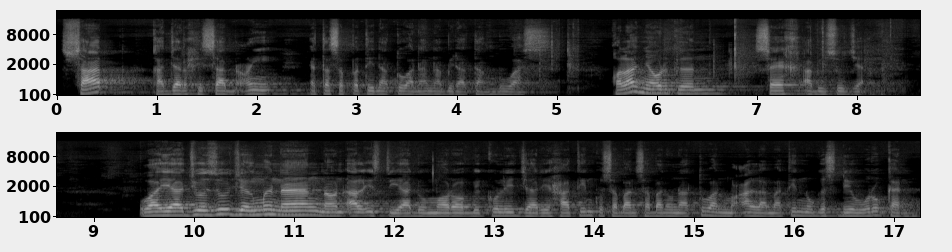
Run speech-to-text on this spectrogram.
sad kajar hisabi eta seperti natuanana binatang buas. Kala nyaurkeun Syekh Abi Suja. waya juzu jeung menang. Naon al-istiadu moro bikuli jari hatin ku saban-saban unatuan mu'alamatin nuges diwurukan.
